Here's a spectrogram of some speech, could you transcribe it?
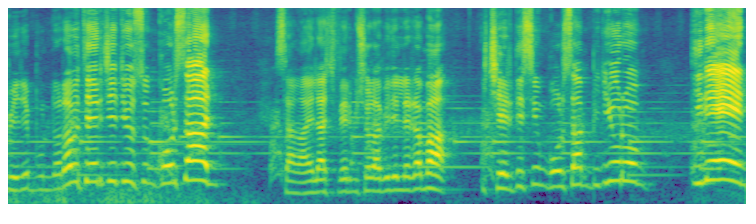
Beni bunlara mı tercih ediyorsun korsan? Sana ilaç vermiş olabilirler ama içeridesin korsan biliyorum. Diren.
